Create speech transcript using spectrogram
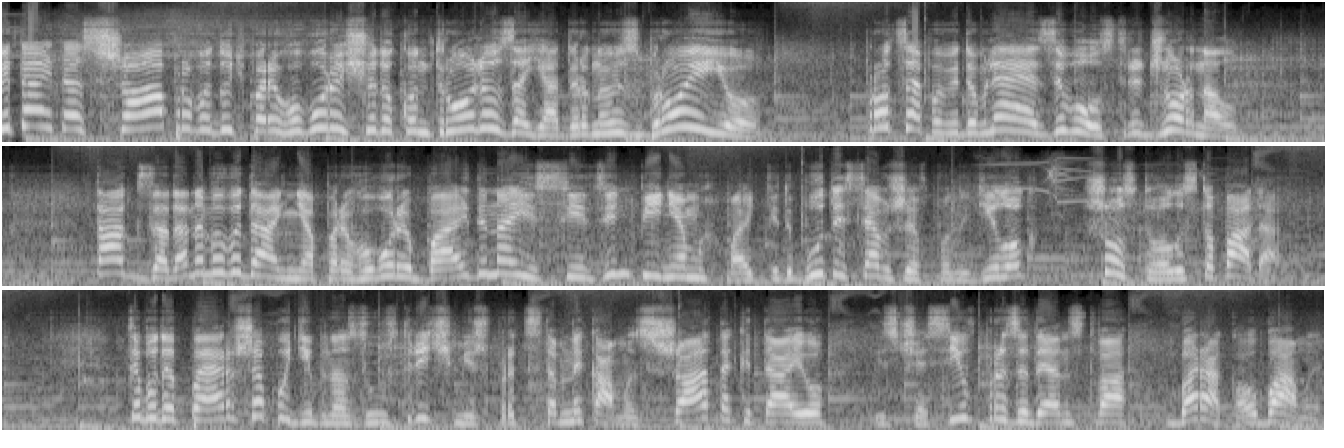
Китай та США проведуть переговори щодо контролю за ядерною зброєю. Про це повідомляє The Wall Street Journal. Так, за даними видання, переговори Байдена із Сі Цзіньпінем мають відбутися вже в понеділок, 6 листопада. Це буде перша подібна зустріч між представниками США та Китаю із часів президентства Барака Обами.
